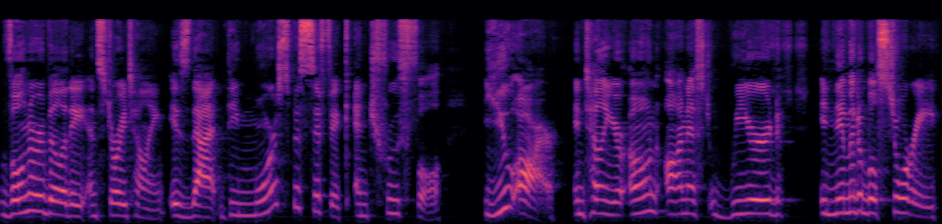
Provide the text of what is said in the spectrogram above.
vulnerability and storytelling is that the more specific and truthful you are in telling your own honest, weird, inimitable story,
